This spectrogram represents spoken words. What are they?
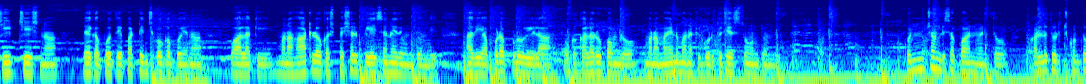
చీట్ చేసినా లేకపోతే పట్టించుకోకపోయినా వాళ్ళకి మన హార్ట్లో ఒక స్పెషల్ ప్లేస్ అనేది ఉంటుంది. అది అప్పుడప్పుడు ఇలా ఒక కళ రూపంలో మన మైండ్ మనకి గుర్తు చేస్తూ ఉంటుంది. కొంచెం డిసప్పాయింట్మెంట్తో కళ్ళు తుడుచుకుంటూ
